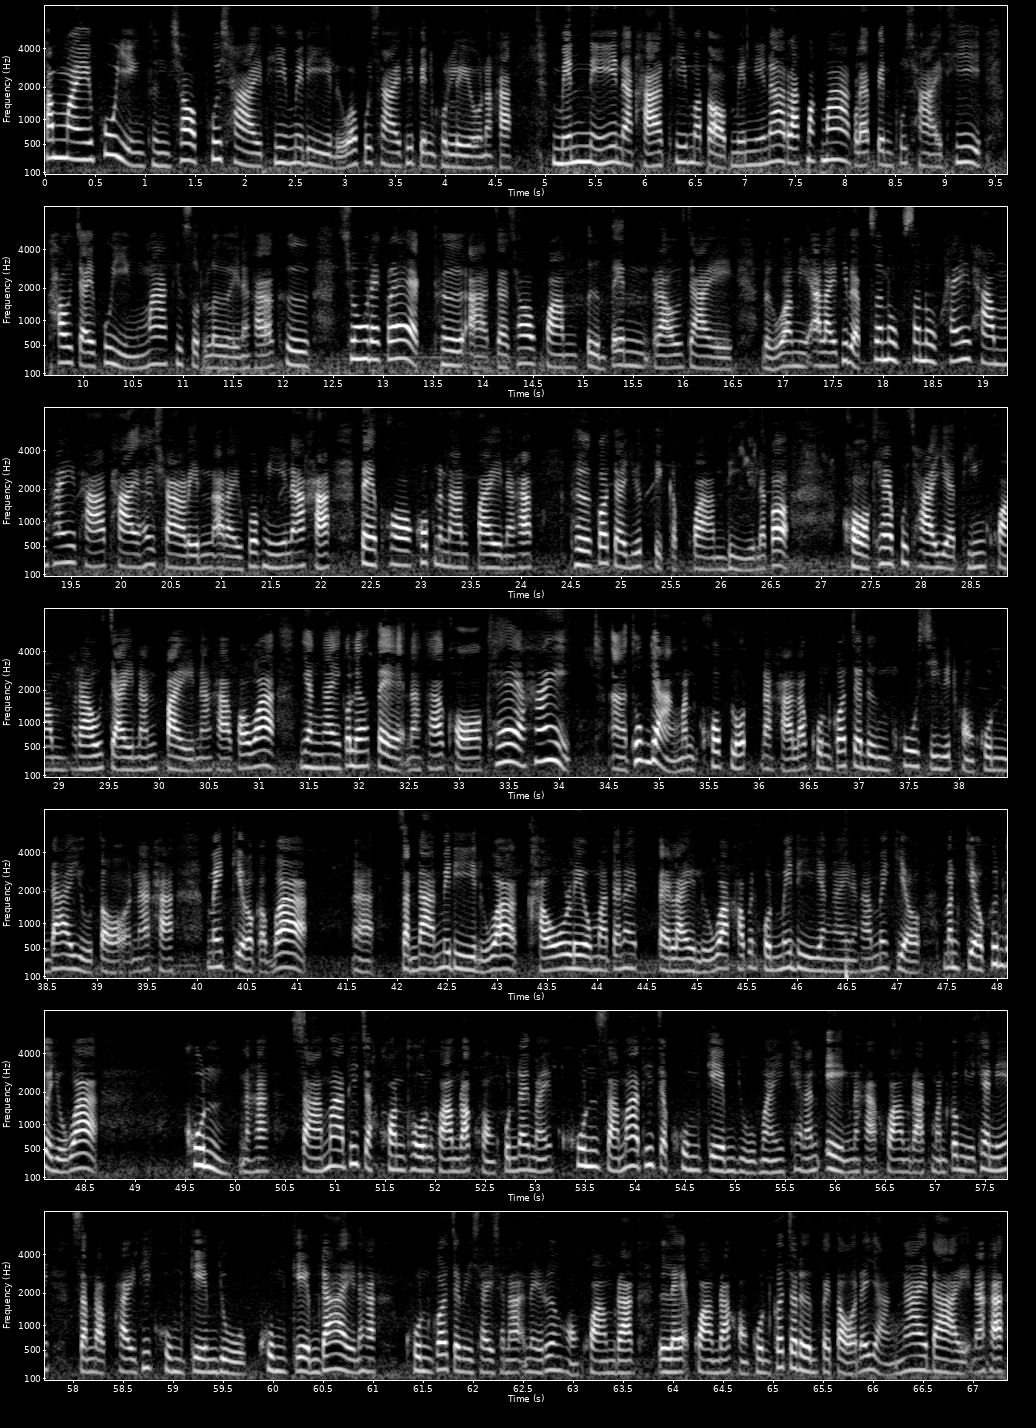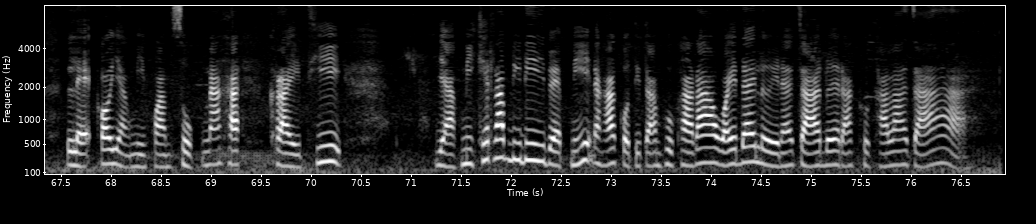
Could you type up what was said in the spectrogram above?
ทำไมผู้หญิงถึงชอบผู้ชายที่ไม่ดีหรือว่าผู้ชายที่เป็นคนเลวนะคะ เม้นต์นี้นะคะที่มาตอบเม้นต์นี้น่ารักมาก ๆ และเป็นผู้ชายที่เข้าใจผู้หญิงมากที่สุดเลยนะคะ ก็คือช่วงแรก ๆ เธออาจจะชอบความตื่นเต้นเร้าใจ หรือว่ามีอะไรที่แบบสนุกสนุกให้ทำให้ท้าทายให้ชาเลนจ์อะไรพวกนี้นะคะ แต่พอคบนานๆไปนะคะ เธอก็จะยึดติดกับความดีแล้วก็ ขอแค่ผู้ชายอย่าทิ้งความเร้าใจนั้นไปนะคะ เพราะว่ายังไงก็แล้วแต่นะคะ ขอแค่ให้ทุกอย่างมันครบรถนะคะ แล้วคุณก็จะดึงคู่ชีวิตของคุณได้อยู่ต่อนะคะ ไม่เกี่ยวกับว่าอ่าสันดานไม่ดีหรือว่าเขาเลวมาแต่ไหนแต่ไร หรือว่าเขาเป็นคนไม่ดียังไงนะคะ ไม่เกี่ยวมันเกี่ยวขึ้นกับอยู่ว่า คุณนะคะสามารถที่จะคอนโทรลความรักของคุณได้ไหม คุณสามารถที่จะคุมเกมอยู่ไหม แค่นั้นเองนะคะ ความรักมันก็มีแค่นี้สำหรับใครที่คุมเกมอยู่ คุมเกมได้นะคะ คุณก็จะมีชัยชนะในเรื่องของความรัก และความรักของคุณก็จะเดินไปต่อได้อย่างง่ายดายนะคะ และก็อย่างมีความสุขนะคะ ใครที่อยากมีเคล็ดลับดีๆ แบบนี้นะคะ กดติดตามคูคาร่าไว้ได้เลยนะจ๊ะด้วยรักคูคาร่าจ้า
